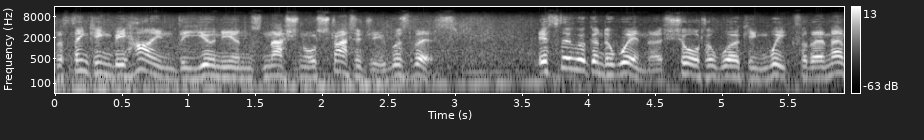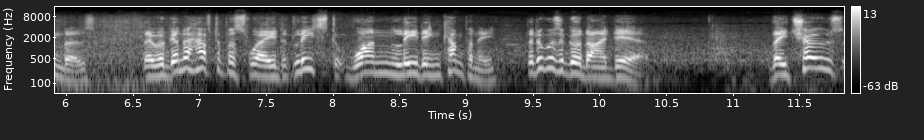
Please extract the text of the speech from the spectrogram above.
The thinking behind the union's national strategy was this. If they were going to win a shorter working week for their members, they were going to have to persuade at least one leading company that it was a good idea. They chose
